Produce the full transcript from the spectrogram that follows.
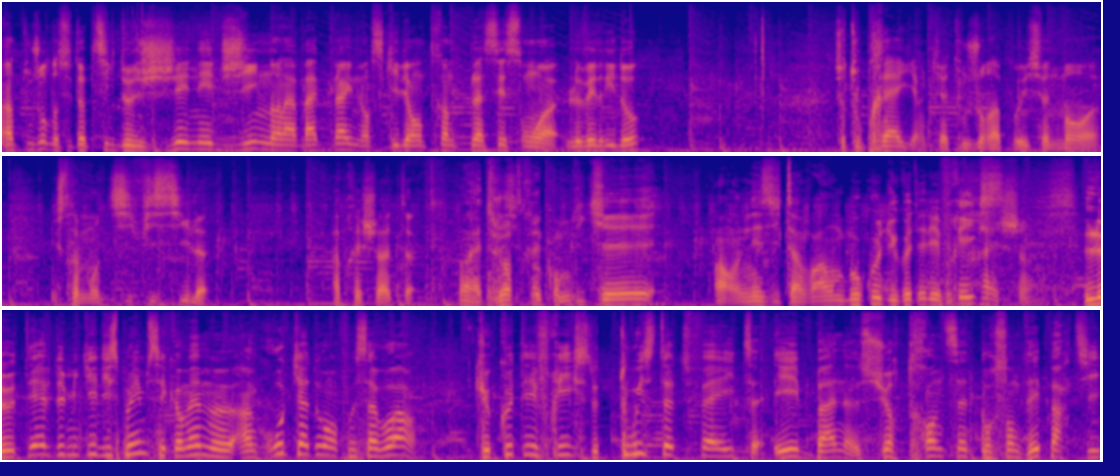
Hein, toujours dans cette optique de gêner Jin dans la backline lorsqu'il est en train de placer son euh, lever de rideau. Surtout Prey, hein, qui a toujours un positionnement euh, extrêmement difficile après shot. Ouais, toujours très compliqué. On hésite hein, vraiment beaucoup du côté des Freaks. Hein. Le TF de Mickey disponible, c'est quand même euh, un gros cadeau. Il faut savoir que côté le Twisted Fate est ban sur 37% des parties.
